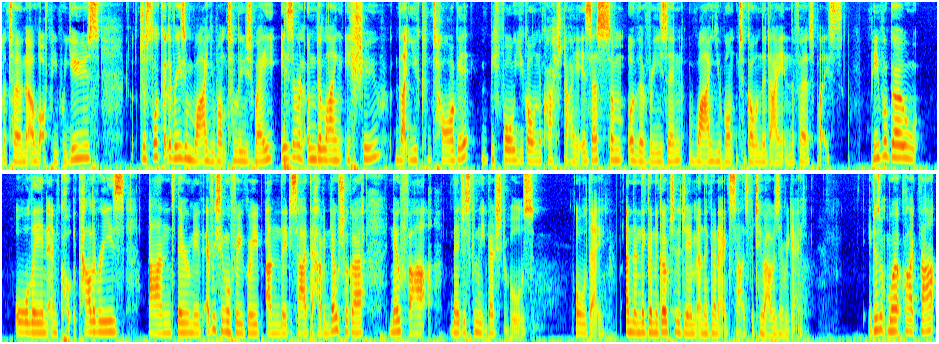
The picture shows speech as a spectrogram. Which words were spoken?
a term that a lot of people use. Just look at the reason why you want to lose weight. Is there an underlying issue that you can target before you go on the crash diet? Is there some other reason why you want to go on the diet in the first place? People go all in and cut the calories and they remove every single food group and they decide they're having no sugar, no fat, they're just going to eat vegetables all day. And then they're going to go to the gym and they're going to exercise for two hours every day. It doesn't work like that.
